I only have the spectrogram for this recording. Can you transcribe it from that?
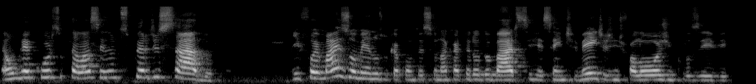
É um recurso que está lá sendo desperdiçado. E foi mais ou menos o que aconteceu na carteira do Barsi recentemente. A gente falou hoje, inclusive.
